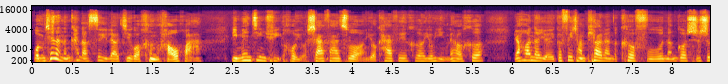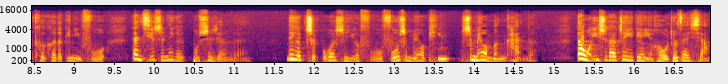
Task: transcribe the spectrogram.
我们现在能看到私立医疗机构很豪华，里面进去以后有沙发坐，有咖啡喝，有饮料喝，然后呢有一个非常漂亮的客服，能够时时刻刻的给你服务。但其实那个不是人文，那个只不过是一个服务，服务是没有平是没有门槛的。但我意识到这一点以后，我就在想，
